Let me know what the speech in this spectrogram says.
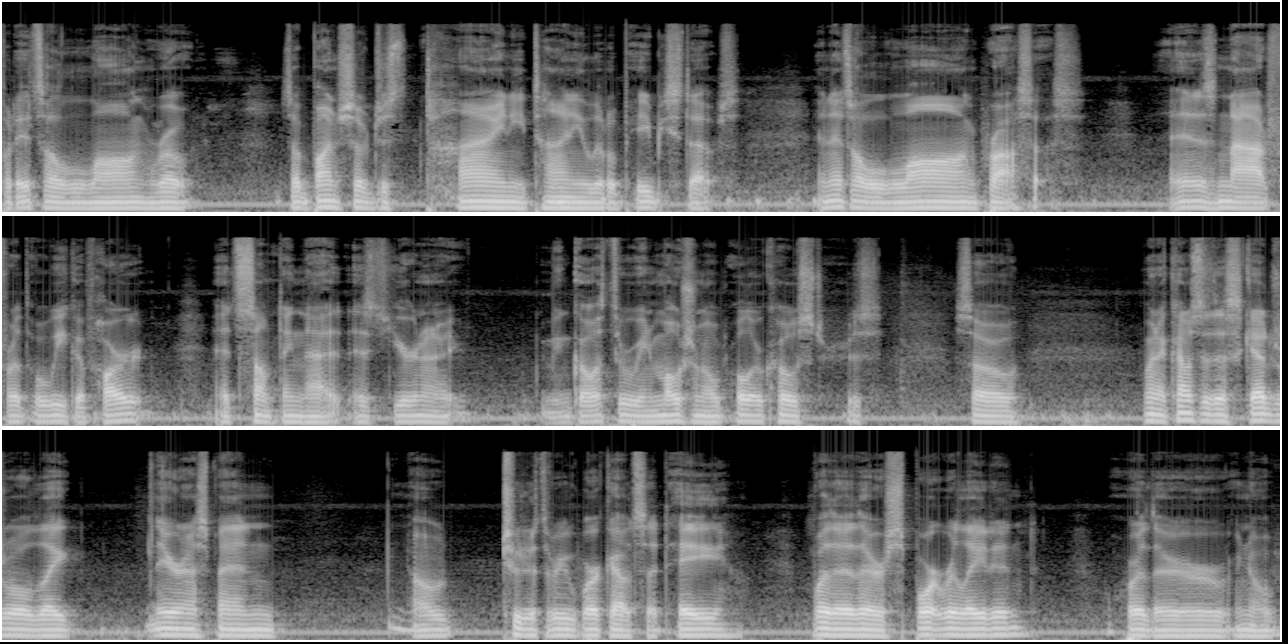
but it's a long road. It's a bunch of just tiny, tiny little baby steps, and it's a long process. It is not for the weak of heart. It's something that is you're gonna go through emotional roller coasters. So when it comes to the schedule, like you're gonna spend, you know, two to three workouts a day, whether they're sport related or they're you know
